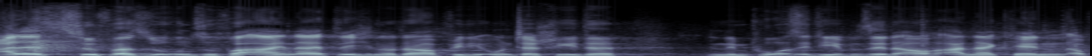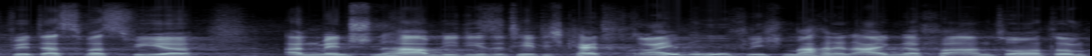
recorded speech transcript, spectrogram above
alles zu versuchen zu vereinheitlichen oder ob wir die Unterschiede in dem positiven Sinne auch anerkennen, ob wir das, was wir an Menschen haben, die diese Tätigkeit freiberuflich machen, in eigener Verantwortung,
